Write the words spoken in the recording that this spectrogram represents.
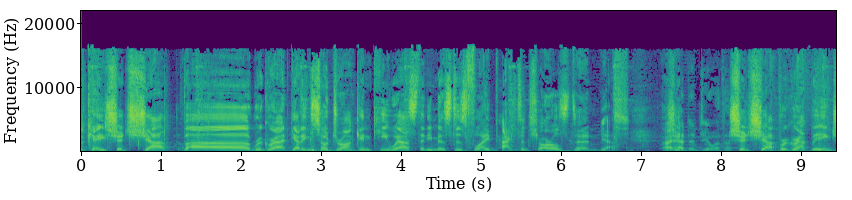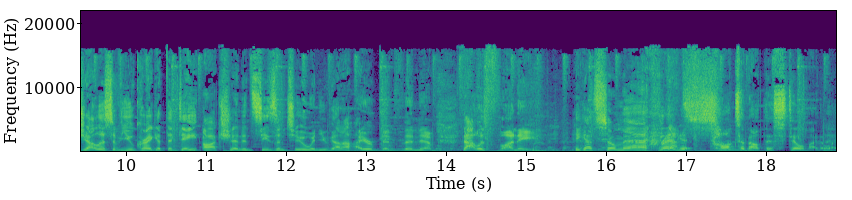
okay, should Shep uh, regret getting so drunk in Key West that he missed his flight back to Charleston? Yes. I Should- had to deal with it. Should Shep regret being jealous of you, Craig, at the date auction in season two when you got a higher bid than him? That was funny. He got so mad. Craig That's- talks about this still, by the way.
